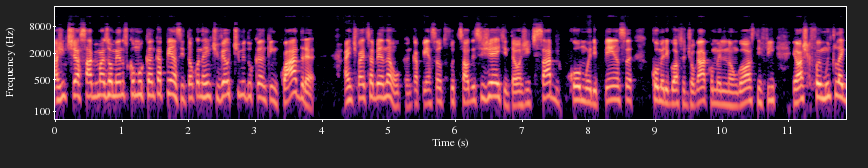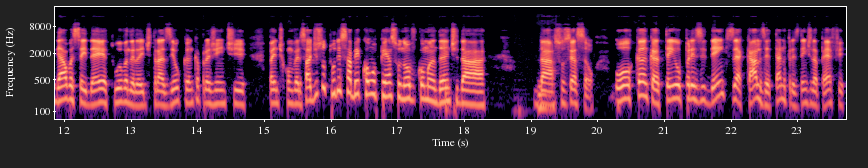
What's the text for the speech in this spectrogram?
a gente já sabe mais ou menos como o Kanka pensa. Então quando a gente vê o time do Kanka em quadra, a gente vai saber, não, o Kanka pensa o futsal desse jeito, então a gente sabe como ele pensa, como ele gosta de jogar, como ele não gosta, enfim. Eu acho que foi muito legal essa ideia tua, Vanderlei, de trazer o Kanka pra gente, pra gente conversar disso tudo e saber como pensa o novo comandante da, da uhum. associação. O Canca, tem o presidente Zé Carlos, eterno presidente da PF,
